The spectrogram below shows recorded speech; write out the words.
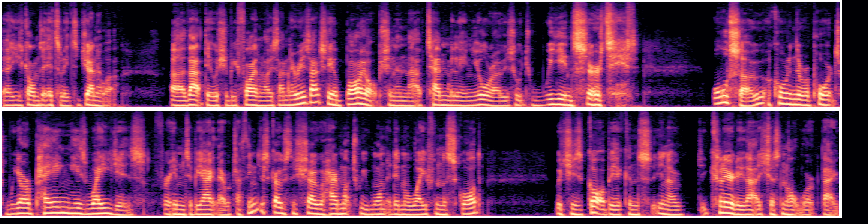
Uh, he's gone to Italy to Genoa uh, that deal should be finalised. And there is actually a buy option in that of 10 million euros, which we inserted. Also, according to reports, we are paying his wages for him to be out there, which I think just goes to show how much we wanted him away from the squad, which has got to be a cons- you know clearly that has just not worked out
